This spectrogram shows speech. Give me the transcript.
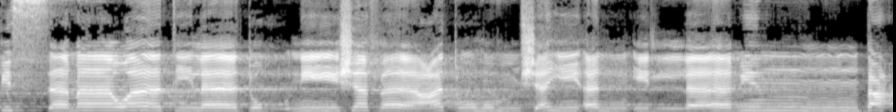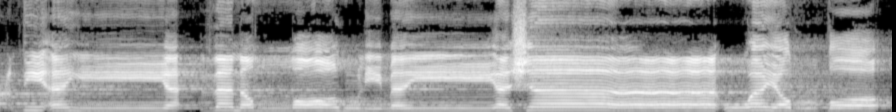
في السماوات لا تغني شفاعتهم شيئا الا من بعد ان ياذن الله لمن يشاء ويرضى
